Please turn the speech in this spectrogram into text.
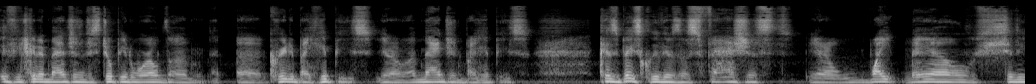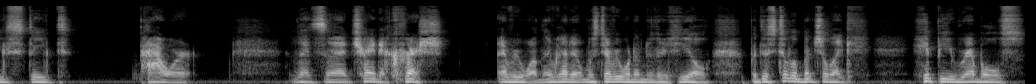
if you could imagine a dystopian world um, uh, created by hippies, you know, imagined by hippies. Because basically there's this fascist, you know, white male, shitty state power that's uh, trying to crush everyone. They've got almost everyone under their heel, but there's still a bunch of like hippie rebels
